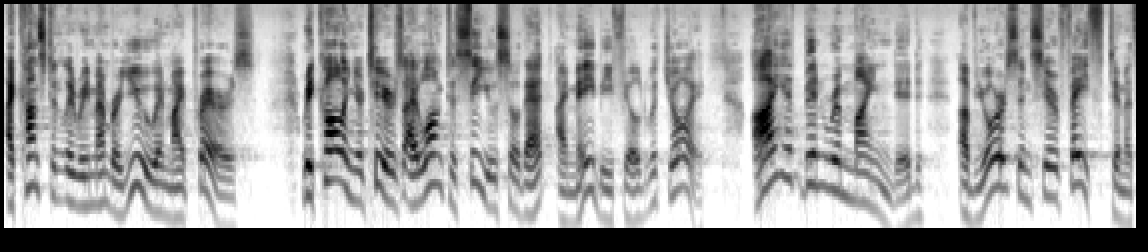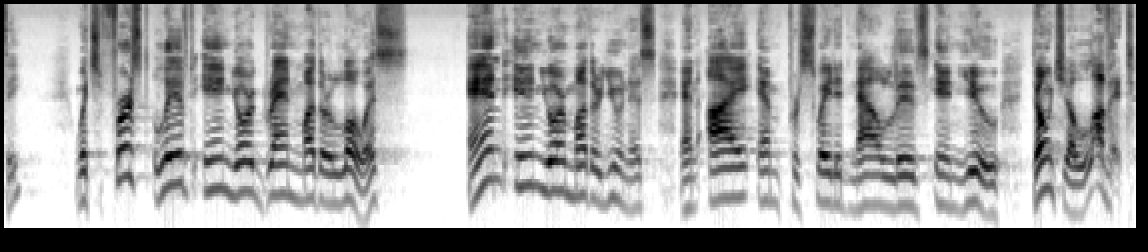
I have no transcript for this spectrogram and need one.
I constantly remember you in my prayers. Recalling your tears, I long to see you so that I may be filled with joy. I have been reminded of your sincere faith, Timothy, which first lived in your grandmother Lois and in your mother Eunice, and I am persuaded now lives in you. Don't you love it?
